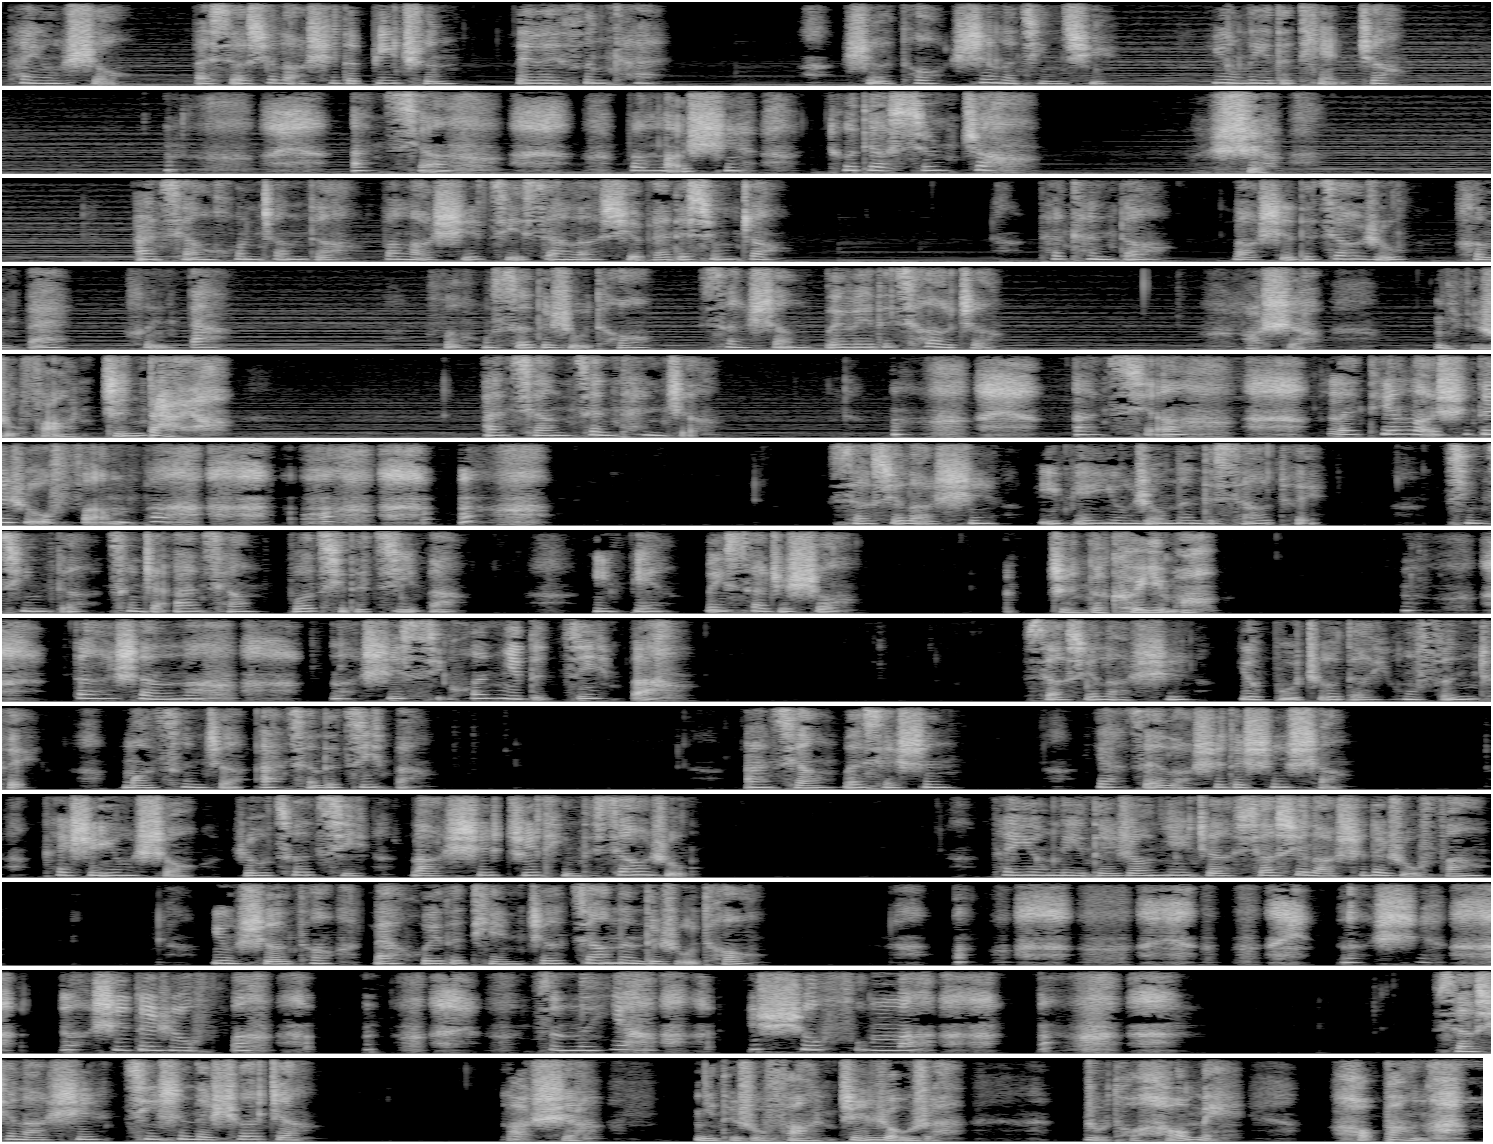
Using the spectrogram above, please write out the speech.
他用手把小雪老师的逼唇。微微分开，舌头伸了进去，用力的舔着。阿强，帮老师脱掉胸罩。是。阿强慌张的帮老师解下了雪白的胸罩。他看到老师的娇乳很白很大，粉红色的乳头向上微微的翘着。老师，你的乳房真大呀！阿强赞叹着：“阿强，来舔老师的乳房吧。”小雪老师一边用柔嫩的小腿轻轻的蹭着阿强勃起的鸡巴，一边微笑着说：“真的可以吗？”“当然了，老师喜欢你的鸡巴。”小雪老师又不住的用粉腿磨蹭着阿强的鸡巴。阿强弯下身，压在老师的身上，开始用手揉搓起老师直挺的娇乳。他用力的揉捏着小雪老师的乳房，用舌头来回的舔着娇嫩的乳头。老师，老师的乳房 怎么样？舒服吗？小雪老师轻声的说着：“老师，你的乳房真柔软，乳头好美，好棒啊！”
